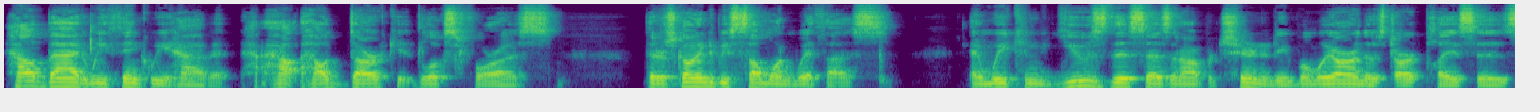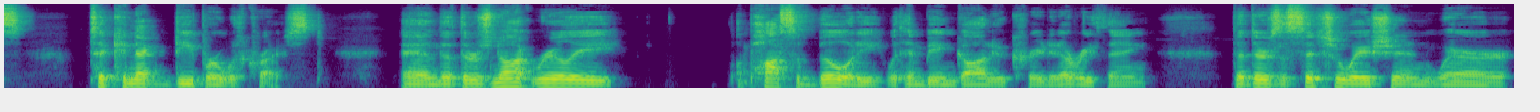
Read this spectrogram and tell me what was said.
how bad we think we have it, how, how dark it looks for us, there's going to be someone with us and we can use this as an opportunity when we are in those dark places to connect deeper with Christ. And that there's not really a possibility with Him being God who created everything, that there's a situation where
